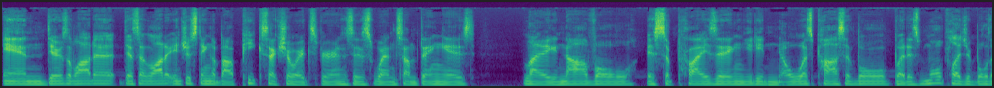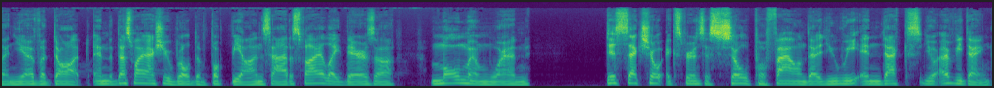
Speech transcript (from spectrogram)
And there's a lot of there's a lot of interesting about peak sexual experiences when something is like novel, is surprising, you didn't know was possible, but it's more pleasurable than you ever thought. And that's why I actually wrote the book Beyond Satisfy. Like there's a moment when this sexual experience is so profound that you re-index your everything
